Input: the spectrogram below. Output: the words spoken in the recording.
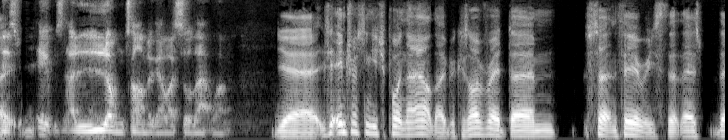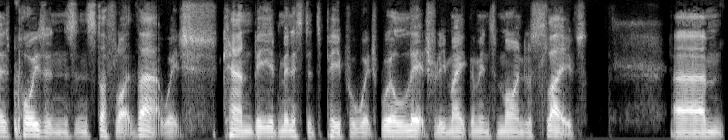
it was a long time ago I saw that one. Yeah, it's interesting you should point that out though, because I've read um, certain theories that there's there's poisons and stuff like that which can be administered to people, which will literally make them into mindless slaves, um,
